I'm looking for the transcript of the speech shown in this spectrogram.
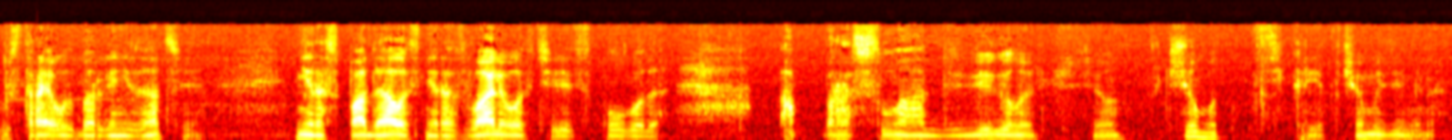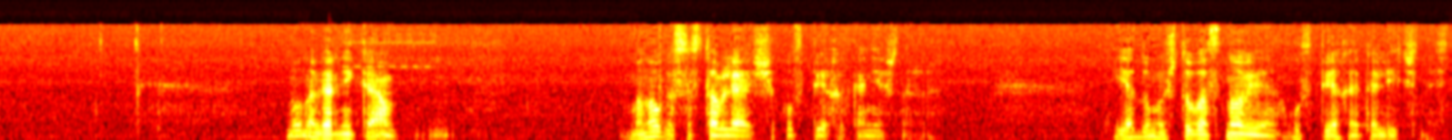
выстраивалась бы организация, не распадалась, не разваливалась через полгода – а росла, двигалась, все. В чем вот секрет, в чем изюмина? Ну, наверняка много составляющих успеха, конечно же. Я думаю, что в основе успеха это личность.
